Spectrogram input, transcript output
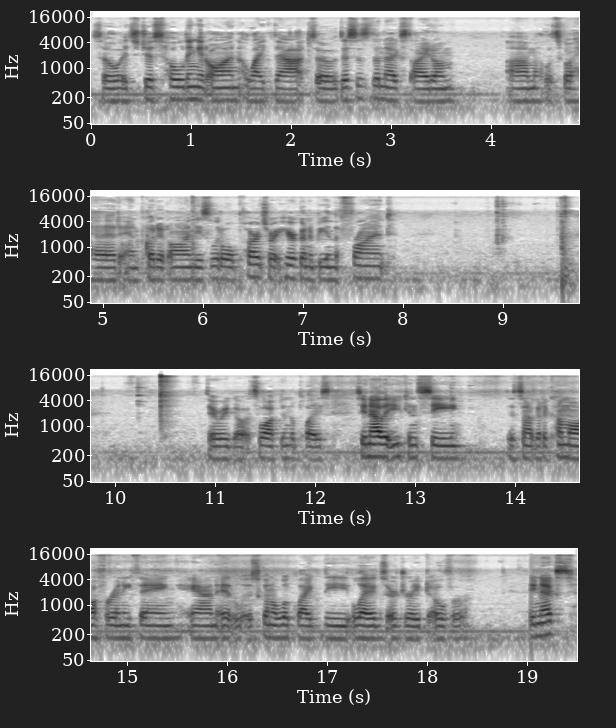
So it's just holding it on like that. So this is the next item. Um, let's go ahead and put it on. These little parts right here are going to be in the front. There we go. It's locked into place. See, now that you can see, it's not going to come off or anything, and it, it's going to look like the legs are draped over. The next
